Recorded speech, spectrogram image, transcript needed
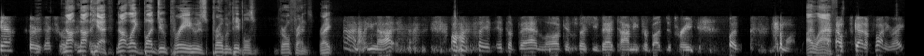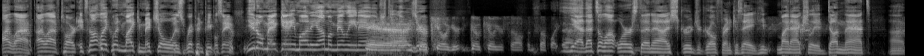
Yeah, or his ex Not, not, yeah, not like Bud Dupree, who's probing people's girlfriends, right? I don't know. You know, I, honestly, it's a bad look, especially bad timing for Bud Dupree. But come on, I laughed. that was kind of funny, right? I laughed. I laughed hard. It's not like when Mike Mitchell was ripping people saying, "You don't make any money. I'm a millionaire. You're just a loser." Go kill your, go kill yourself and stuff like that. Yeah, that's a lot worse than uh, I screwed your girlfriend because hey, he might actually have done that. Uh,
